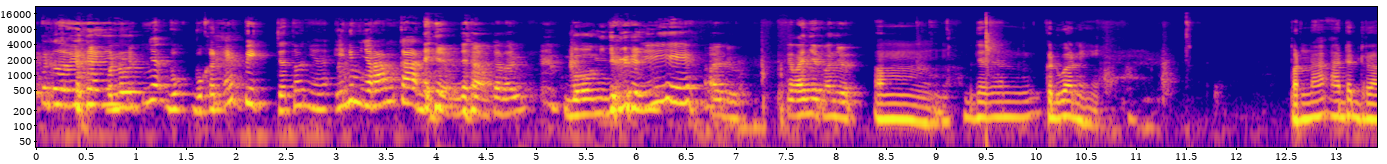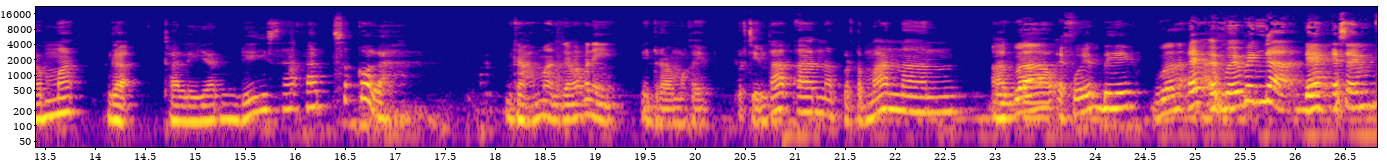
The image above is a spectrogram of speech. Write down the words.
epic kalau dibilangin. menurutnya bu- bukan epic jatuhnya. Ini menyeramkan. Iya menyeramkan tapi bohongin juga. Iya. Aduh. Oke lanjut lanjut. Hmm, pertanyaan kedua nih. Pernah ada drama nggak kalian di saat sekolah? Drama, drama apa nih? Ya, drama kayak percintaan, pertemanan, atau gua- FWB. Gua Eh, FWB enggak. Deh, SMP,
